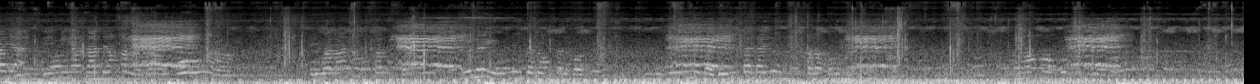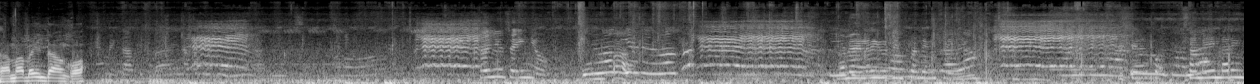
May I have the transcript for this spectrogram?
kawayan. Hindi niya dati ang. Oo nga. Wala na ang kalabay. Yun na yun, yung dalawang kalabaw. Hindi pala yun, yung kalabaw niya. Mga kapos. Tama ba yung daan ko? May kapitbahay na Saan yun sa inyo? Doon pa. Malalayo din pala yung sa'yo. Pero sanay na rin.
